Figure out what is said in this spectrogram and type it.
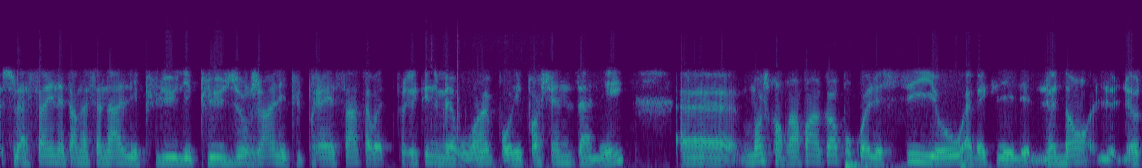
sur la scène internationale les plus les plus urgents, les plus pressants. Ça va être priorité numéro un pour les prochaines années. Euh, moi, je comprends pas encore pourquoi le CEO, avec le nom, le,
